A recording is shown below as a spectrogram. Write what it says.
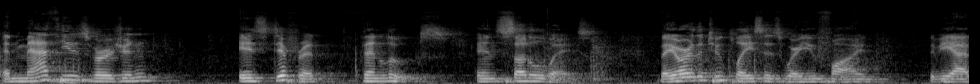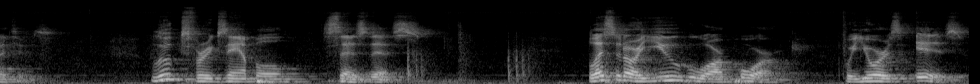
And Matthew's version is different than Luke's in subtle ways. They are the two places where you find the Beatitudes. Luke's, for example, says this Blessed are you who are poor, for yours is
